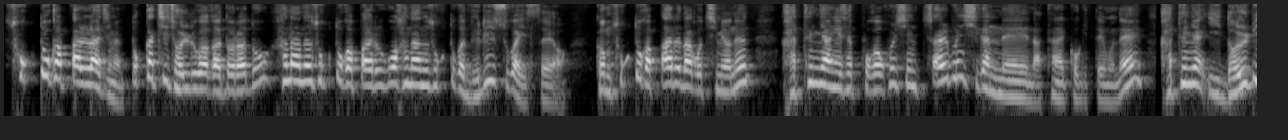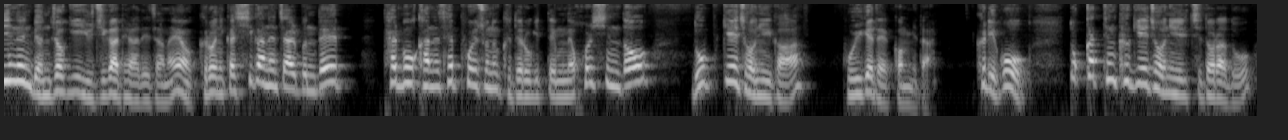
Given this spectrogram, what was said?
속도가 빨라지면 똑같이 전류가 가더라도 하나는 속도가 빠르고 하나는 속도가 느릴 수가 있어요. 그럼 속도가 빠르다고 치면은 같은 양의 세포가 훨씬 짧은 시간 내에 나타날 거기 때문에 같은 양, 이 넓이는 면적이 유지가 돼야 되잖아요. 그러니까 시간은 짧은데 탈북하는 세포의 수는 그대로기 때문에 훨씬 더 높게 전위가 보이게 될 겁니다. 그리고 똑같은 크기의 전위일지더라도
